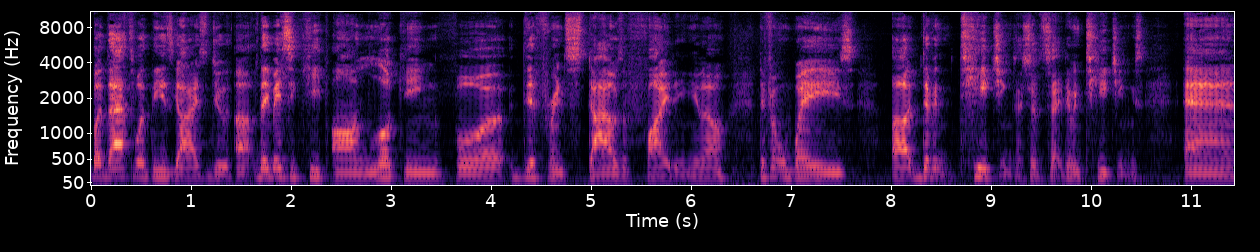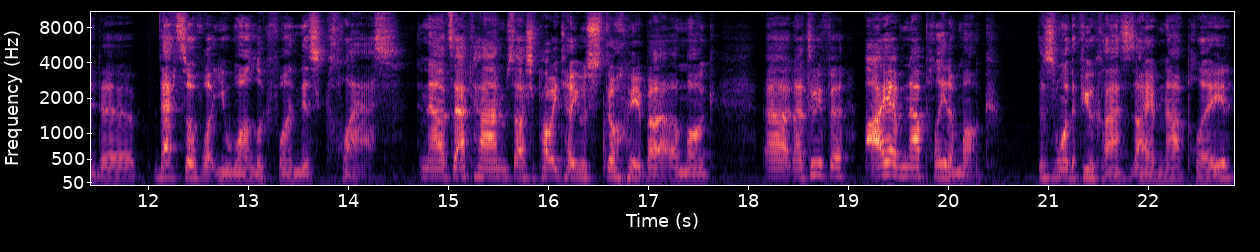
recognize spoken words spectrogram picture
But that's what these guys do. Uh, they basically keep on looking for different styles of fighting, you know, different ways, uh, different teachings, I should say, different teachings. And uh, that's sort of what you want to look for in this class. Now it's that time, so I should probably tell you a story about a monk. Uh, now, to be fair, I have not played a monk. This is one of the few classes I have not played.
